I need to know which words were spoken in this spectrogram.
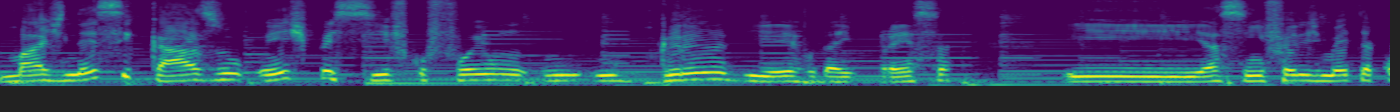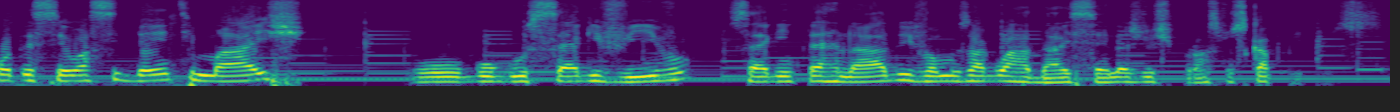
Mas nesse caso em específico foi um, um, um grande erro da imprensa e assim infelizmente aconteceu o um acidente, mas o Gugu segue vivo, segue internado e vamos aguardar as cenas dos próximos capítulos.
